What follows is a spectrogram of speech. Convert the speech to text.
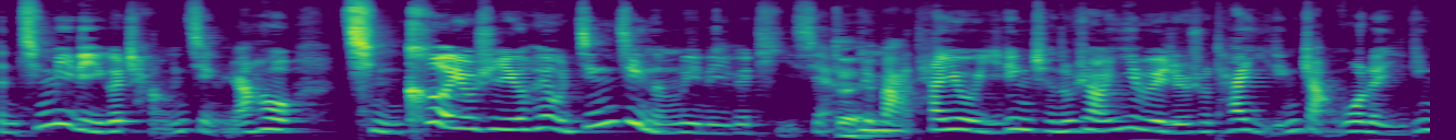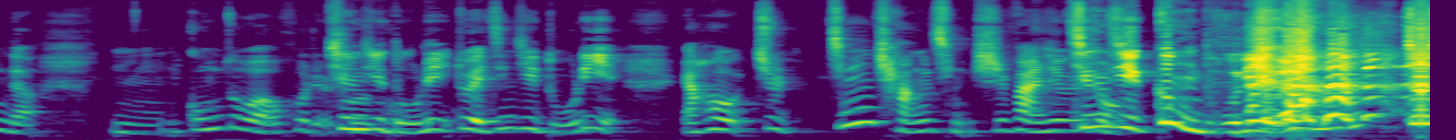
很亲密的一个场景。然后请客又是一个很有经济能力的一个体现，对吧？他又一定程度上意味着说他已经掌握了一定的嗯工作或者说经济独立对经济独立，然后就经常请吃饭，就经济更独立了。就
